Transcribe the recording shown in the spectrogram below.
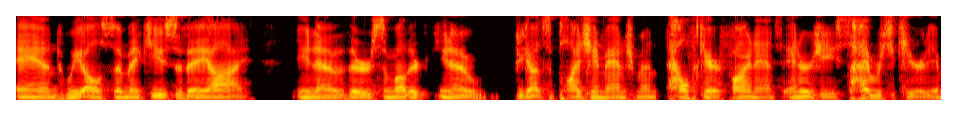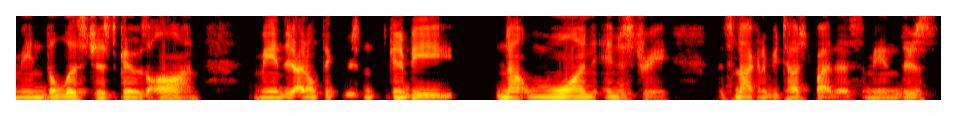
and we also make use of AI. You know, there's some other you know you got supply chain management, healthcare, finance, energy, cybersecurity. I mean, the list just goes on. I mean, I don't think there's going to be not one industry that's not going to be touched by this. I mean, there's,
